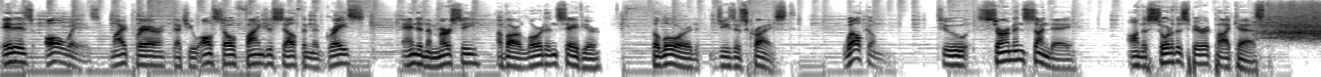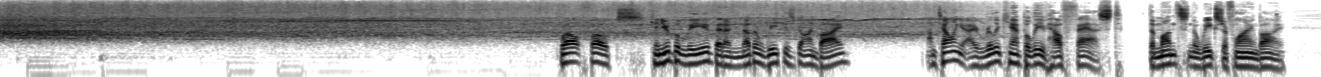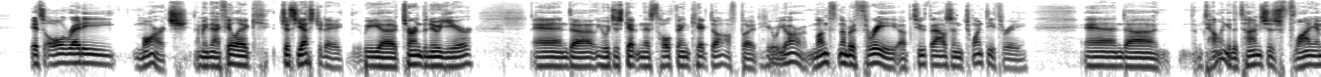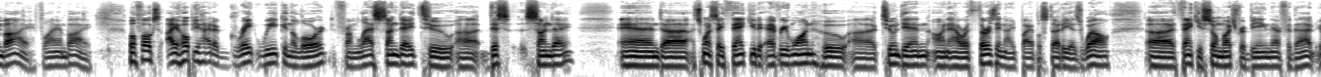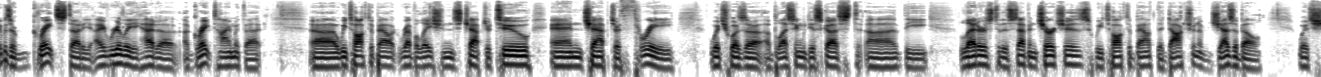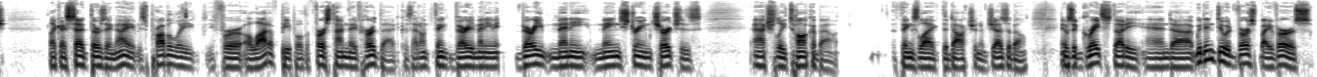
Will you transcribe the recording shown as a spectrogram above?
it is always my prayer that you also find yourself in the grace and in the mercy of our Lord and Savior, the Lord Jesus Christ. Welcome to Sermon Sunday on the Sword of the Spirit podcast. Well, folks, can you believe that another week has gone by? I'm telling you, I really can't believe how fast the months and the weeks are flying by. It's already March. I mean, I feel like just yesterday we uh, turned the new year and uh, we were just getting this whole thing kicked off. But here we are, month number three of 2023. And uh, I'm telling you, the time's just flying by, flying by. Well, folks, I hope you had a great week in the Lord from last Sunday to uh, this Sunday. And uh, I just want to say thank you to everyone who uh, tuned in on our Thursday night Bible study as well. Uh, thank you so much for being there for that. It was a great study. I really had a, a great time with that. Uh, we talked about Revelations chapter 2 and chapter 3, which was a, a blessing. We discussed uh, the letters to the seven churches. We talked about the doctrine of Jezebel, which like I said Thursday night, was probably for a lot of people the first time they've heard that because I don't think very many very many mainstream churches actually talk about things like the doctrine of Jezebel. It was a great study, and uh, we didn't do it verse by verse.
